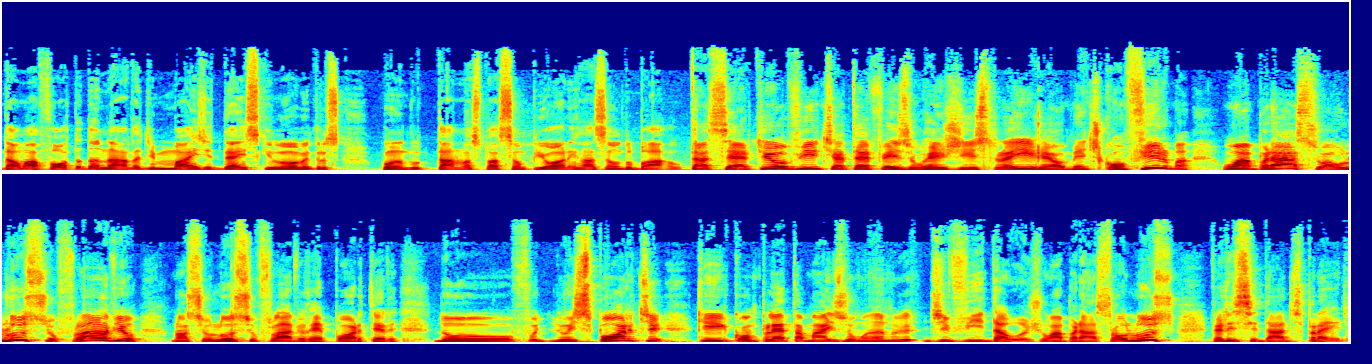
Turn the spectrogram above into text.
dá uma volta danada de mais de 10 quilômetros quando está numa situação pior em razão do barro. Tá certo. E o ouvinte até fez um registro aí, realmente confirma. Um abraço ao Lúcio Flávio, nosso Lúcio Flávio, repórter do, do esporte, que completa mais um ano de vida hoje. Um abraço ao Lúcio, felicidades para ele.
